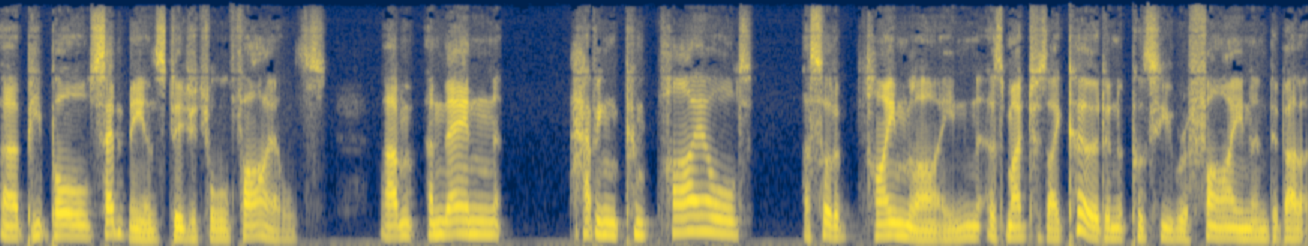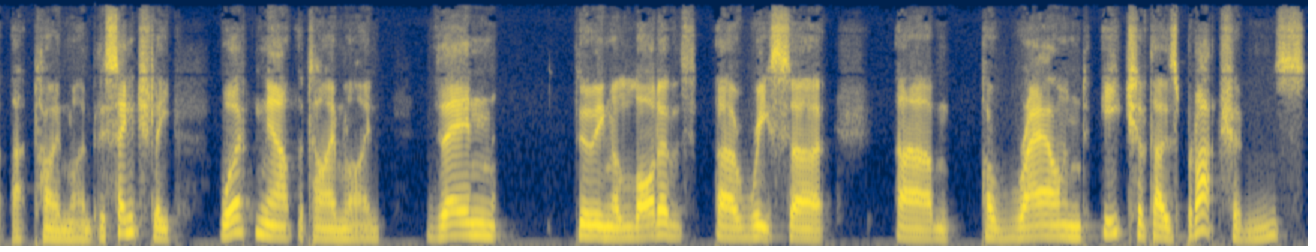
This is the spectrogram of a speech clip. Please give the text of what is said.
uh, people sent me as digital files. Um, and then having compiled a sort of timeline as much as I could, and of course you refine and develop that timeline, but essentially working out the timeline, then doing a lot of uh, research um, around each of those productions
